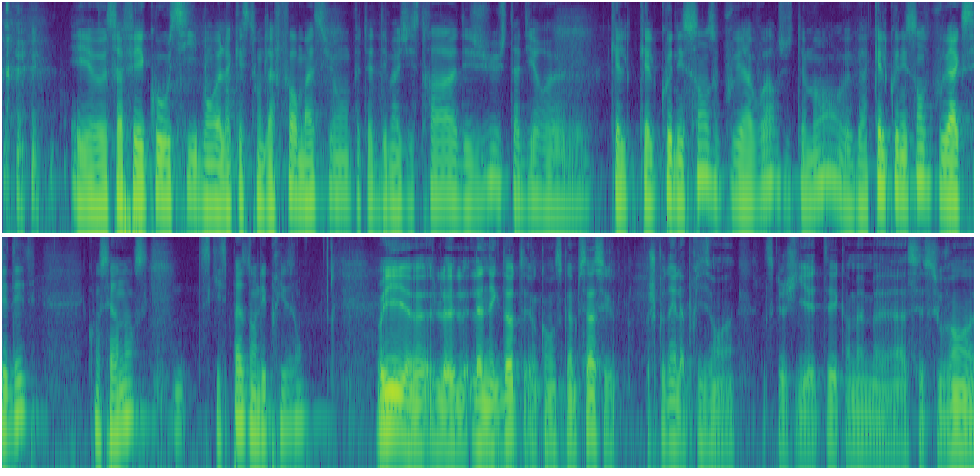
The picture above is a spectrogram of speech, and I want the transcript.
Et euh, ça fait écho aussi bon, à la question de la formation, peut-être des magistrats, des juges, c'est-à-dire euh, quelle, quelle, connaissance vous pouvez avoir justement, euh, à quelle connaissance vous pouvez accéder concernant ce, qui se passe dans les prisons? Oui, l'anecdote commence comme ça, c'est que je connais la prison, hein, parce que j'y ai été quand même assez souvent.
